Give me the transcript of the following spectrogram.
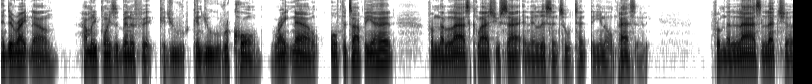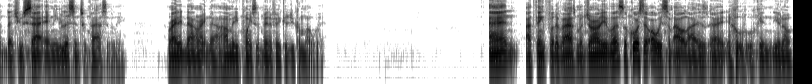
and then write down how many points of benefit could you can you recall right now off the top of your head from the last class you sat and then listened to you know passively? From the last lecture that you sat and you listened to passively? Write it down right now. How many points of benefit could you come up with? And I think for the vast majority of us, of course, there are always some outliers, right, who can, you know,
